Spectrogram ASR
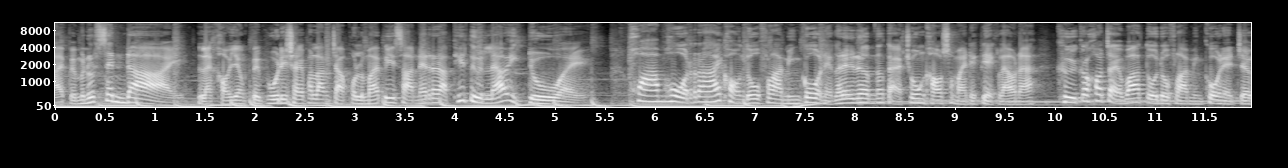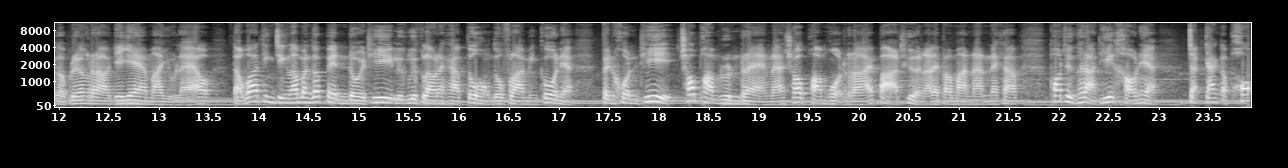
ายเป็นมนุษย์เส้นได้ และเขายังเป็นผู้ที่ใช้พลังจากผลไม้ปีศาจในระดับที่ตื่นแล้วอีกด้วย ความโหดร้ายของโดฟลามิงโกเนี่ยก็ได้เริ่มตั้งแต่ช่วงเขาสมัยเด็กๆแล้วนะ คือก็เข้าใจว่าตัวโดฟลามิงโกเนี่ยเจอกับเรื่องราวแย่ๆมาอยู่แล้ว แต่ว่าจริง ๆ แล้วมันก็เป็นโดยที่ลึกๆแล้วนะครับตัวของโดฟลามิงโกเนี่ยเป็นคนที่ชอบความรุนแรงนะชอบความโหดร้ายป่าเถื่อนอะไรประมาณนั้นนะครับพอถึงขนาดที่เขาเนี่ย จัดการกับพ่อ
